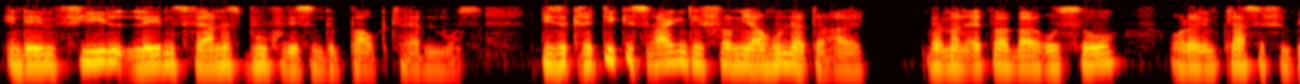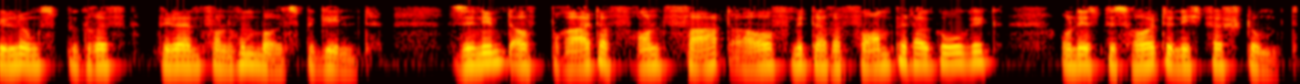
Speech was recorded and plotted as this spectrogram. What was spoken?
in dem viel lebensfernes Buchwissen gepaukt werden muss. Diese Kritik ist eigentlich schon Jahrhunderte alt, wenn man etwa bei Rousseau oder dem klassischen Bildungsbegriff Wilhelm von Humboldts beginnt. Sie nimmt auf breiter Front Fahrt auf mit der Reformpädagogik und ist bis heute nicht verstummt.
